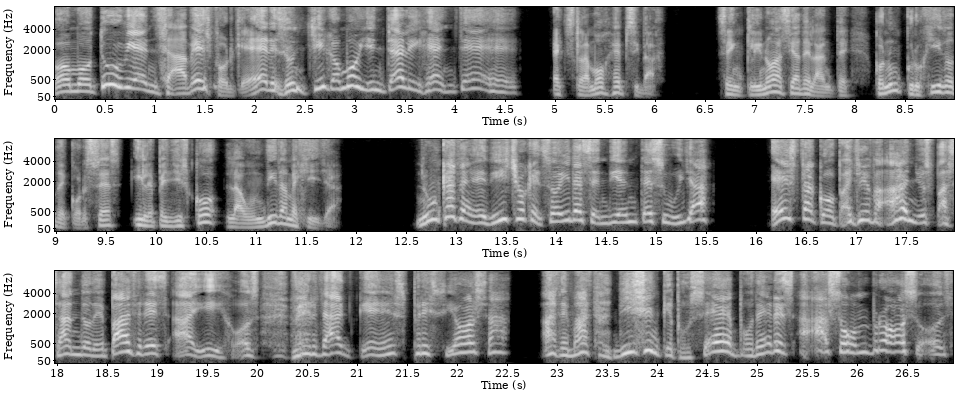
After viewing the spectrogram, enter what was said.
Como tú bien sabes, porque eres un chico muy inteligente, exclamó Hepzibah. Se inclinó hacia adelante con un crujido de corsés y le pellizcó la hundida mejilla. ¿Nunca te he dicho que soy descendiente suya? Esta copa lleva años pasando de padres a hijos. ¿Verdad que es preciosa? Además, dicen que posee poderes asombrosos.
